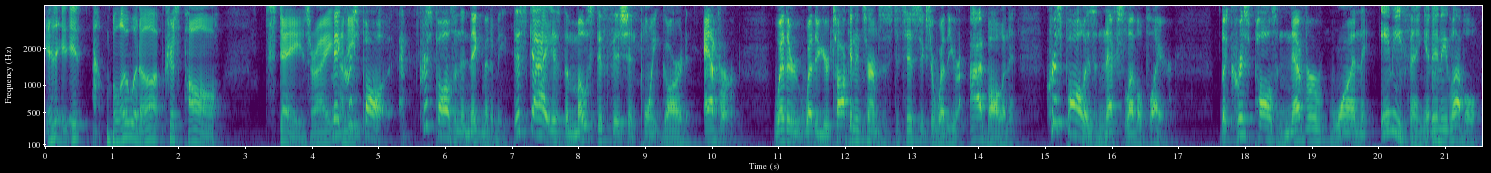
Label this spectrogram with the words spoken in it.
it, it, it blow it up. Chris Paul stays right. Man, I Chris mean, Paul Chris Paul's an enigma to me. This guy is the most efficient point guard ever. Whether whether you're talking in terms of statistics or whether you're eyeballing it, Chris Paul is a next level player. But Chris Paul's never won anything at any level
